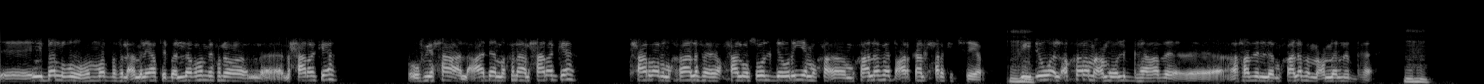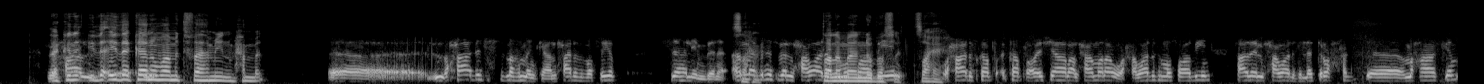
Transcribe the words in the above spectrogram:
آه، يبلغوهم موظف العمليات يبلغهم يخلوا ال- الحركة وفي حال عدم اخلاء الحركه تحرر مخالفة حال وصول دورية مخ- مخالفة عرقله حركة السير في. دول أخرى معمول بها هذا آه، هذه المخالفة معمول بها. لكن إذا إذا كانوا ما متفاهمين محمد آه، الحادث مهما كان الحادث بسيط سهل ينبنى أما. بالنسبة للحوادث طالما إنه بسيط صحيح وحادث قطع, اشاره الحمراء وحوادث المصابين هذه الحوادث اللي تروح حق آه، محاكم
